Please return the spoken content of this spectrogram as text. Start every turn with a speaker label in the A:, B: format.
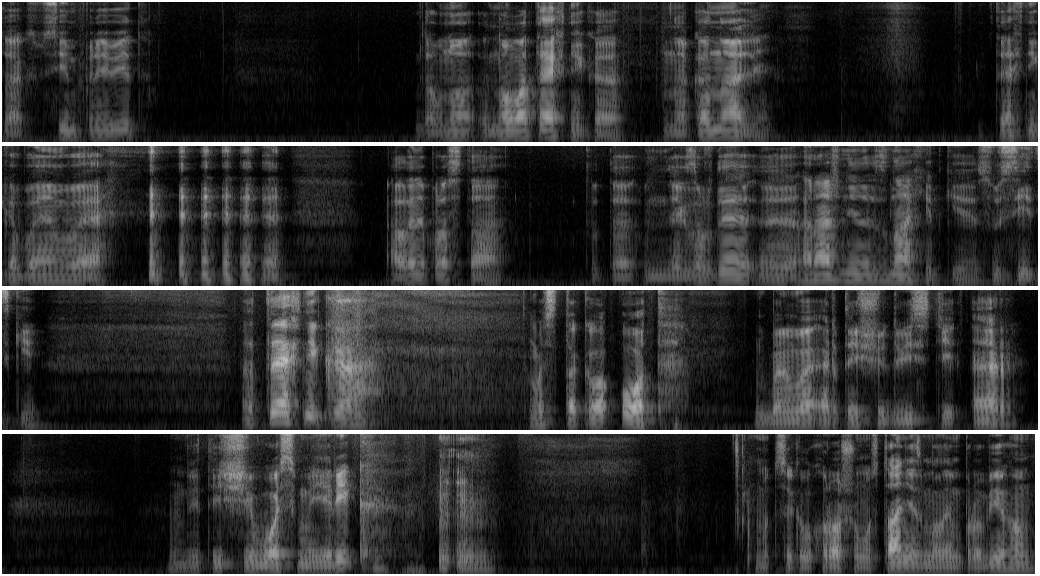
A: Так, всім привіт. Давно нова техніка на каналі. Техніка BMW. Але не проста. Тут, е, як завжди, е, гаражні знахідки сусідські. А техніка. Ось така от. BMW R1200R. 2008 рік. Мотоцикл в хорошому стані з малим пробігом.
